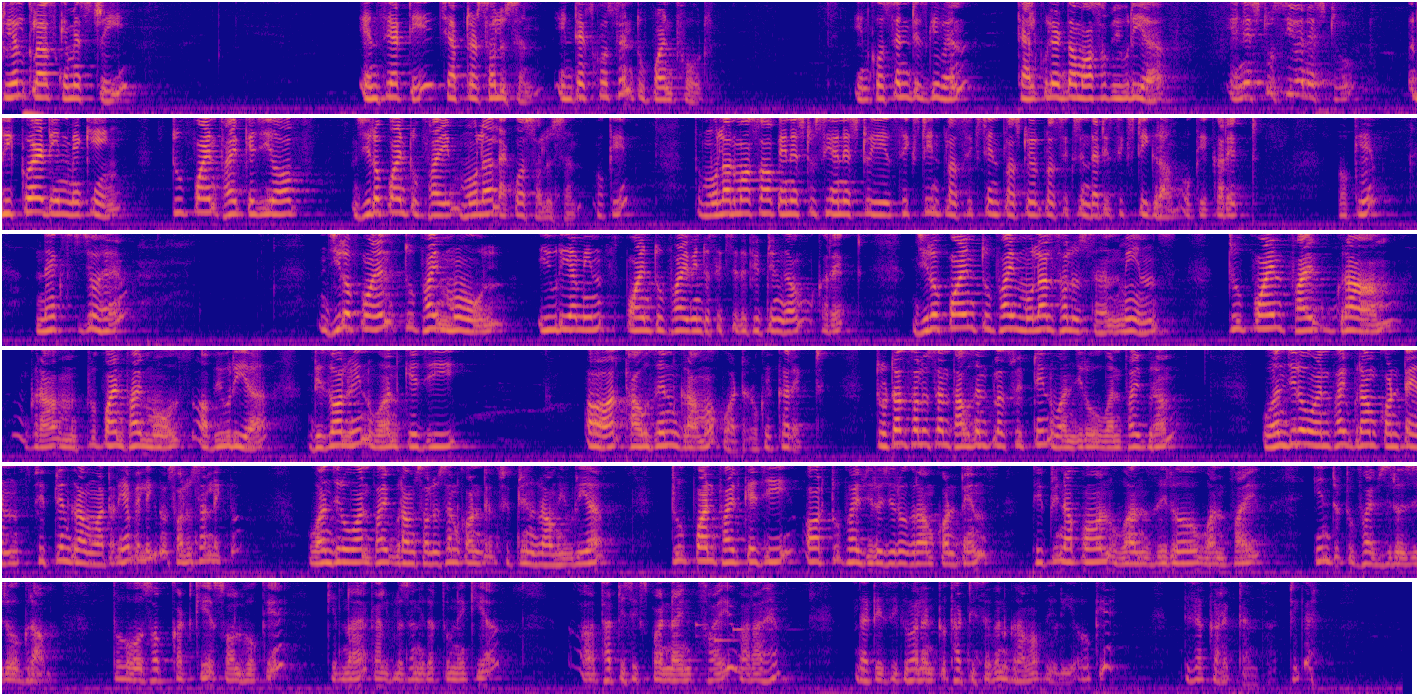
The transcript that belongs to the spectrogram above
12th class chemistry NCRT chapter solution in-text question 2.4 in question it is given calculate the mass of urea NH2CONH2 required in making 2.5 kg of 0.25 molar aqueous solution okay तो molar mass of NH2CONH2 is 16 plus 16 plus 12 plus 16 that is 60 gram okay correct okay next जो है 0.25 mole urea means 0.25 into 60 to 15 gram correct 0.25 molar solution means 2.5 gram gram 2.5 moles of urea dissolved in 1 kg or 1000 gram of water okay correct total solution 1000 plus 15 1015 gram 1015 gram contains 15 gram water यहाँ पे लिख दो solution लिख दो 1015 gram solution contains 15 gram urea 2.5 kg or 2500 gram contains 15 upon 1015 into 2500 gram. तो सब cut के solve होके कितना है? कैलकुलेशन इधर तुमने किया। Thirty six point nine five आ रहा है। That is equal to thirty seven gram of urea okay this a correct answer ठीक है?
